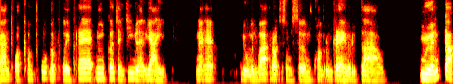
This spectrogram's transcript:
การถอดคำพูดมาเผยแพร่นี่ก็จะยิ่งแล้วใหญ่นะฮะดูเหมือนว่าเราจะส่งเสริมความรุนแรงหรือเปล่า เหมือนกับ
